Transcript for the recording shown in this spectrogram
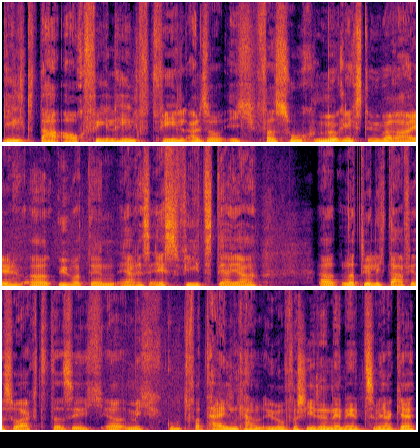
gilt da auch viel, hilft viel. Also ich versuche möglichst überall äh, über den RSS-Feed, der ja äh, natürlich dafür sorgt, dass ich äh, mich gut verteilen kann über verschiedene Netzwerke,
